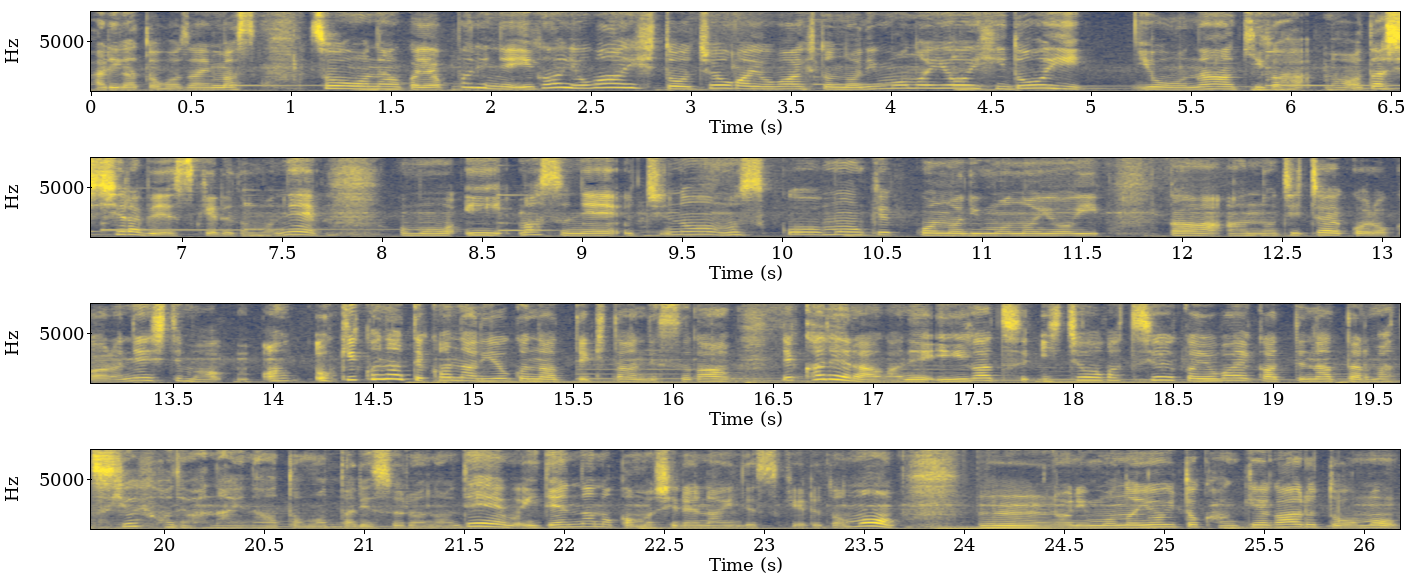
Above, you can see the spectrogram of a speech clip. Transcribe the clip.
ありがとうございます。そうなんかやっぱりね胃が弱い人腸が弱い人乗り物酔いひどいような気が、まあ、私調べですけれどもね思いますね。うちの息子も結構乗り物酔いがあのちっちゃい頃からねしても大きくなってかなり良くなってきたんですがで彼らがね胃が胃腸が強いか弱いかってなったら、まあ、強い方ではないなと思ったりするので遺伝なのかもしれないんですけれども、うん、乗り物酔いと関係があると思う。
